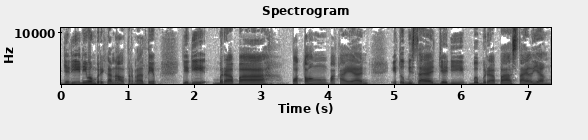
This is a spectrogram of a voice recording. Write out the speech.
jadi ini memberikan alternatif jadi berapa potong pakaian itu bisa jadi beberapa style yang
